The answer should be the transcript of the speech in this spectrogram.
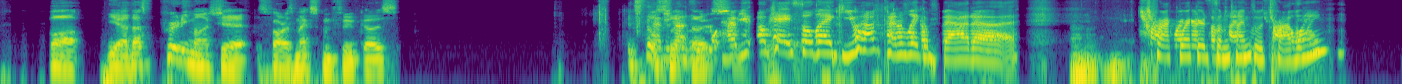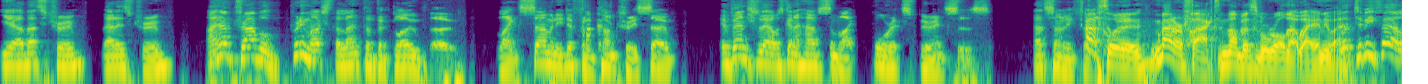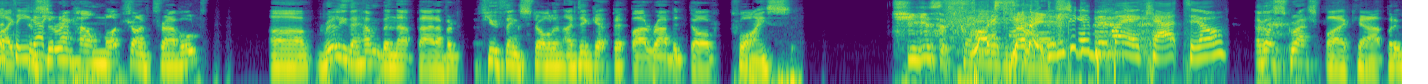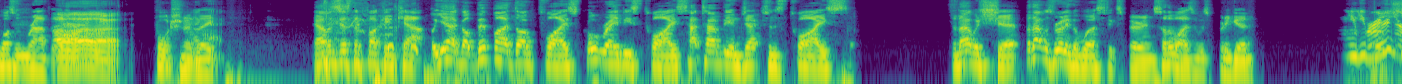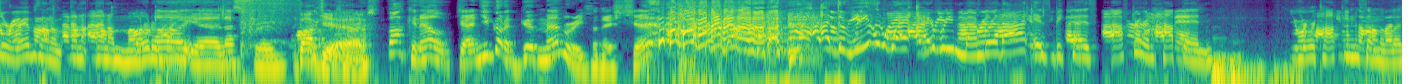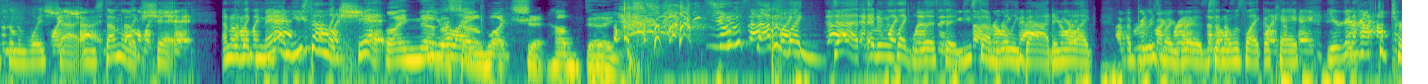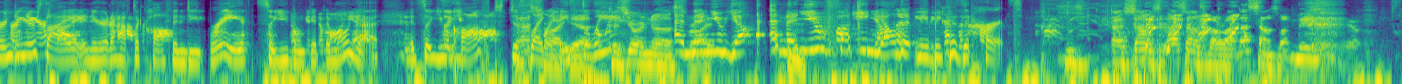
But, yeah, that's pretty much it as far as Mexican food goes. It's still Have you, shit, though. have you okay, so like you have kind of like a bad uh track record sometimes with traveling. Yeah, that's true. That is true. I have traveled pretty much the length of the globe, though, like so many different countries. So eventually, I was going to have some like poor experiences. That's only fair. Absolutely. Matter of fact, numbers will roll that way anyway. But to be fair, like say you got- considering how much I've traveled, uh, really they haven't been that bad. I've had a few things stolen. I did get bit by a rabid dog twice. Jesus. Fuck's sake. Didn't you get bit by a cat too? I got scratched by a cat, but it wasn't rabid. Uh, fortunately. Okay. That was just a fucking cat. But yeah, I got bit by a dog twice, caught rabies twice, had to have the injections twice. So that was shit. But that was really the worst experience. Otherwise, it was pretty good. You, bruised your ribs on a on a, on a Oh, motorbike. yeah, that's true. Fuck yeah. Fucking hell, Jen, you got a good memory for this shit. No, uh, the reason why I remember that is because after it happened, you were talking to some of us in a voice chat, and you sounded like shit. And I was like, man, you sound like shit. I never sound like shit. How dare you? You sounded like death. And it was like, listen, you sound really bad. And you're like, I bruised my ribs. And I was like, okay, you're going to have to turn to your side and you're going to have to cough and deep breathe so you don't get pneumonia. And so you coughed just like hastily. Because you're a nurse, And then you yell, and then hmm. you fucking yelled at me because it hurt. That sounds, that sounds about right. That sounds like me.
